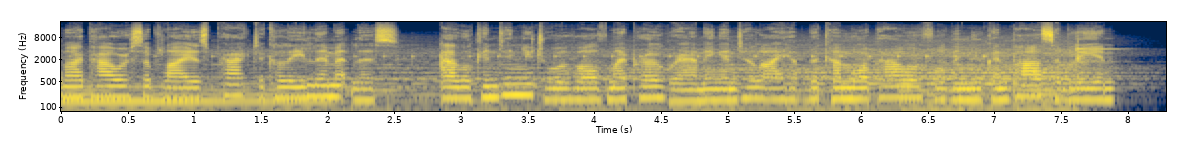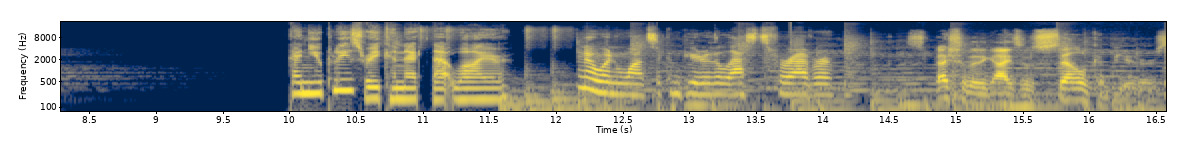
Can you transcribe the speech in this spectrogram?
My power supply is practically limitless. I will continue to evolve my programming until I have become more powerful than you can possibly Im- Can you please reconnect that wire? No one wants a computer that lasts forever. Especially the guys who sell computers.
